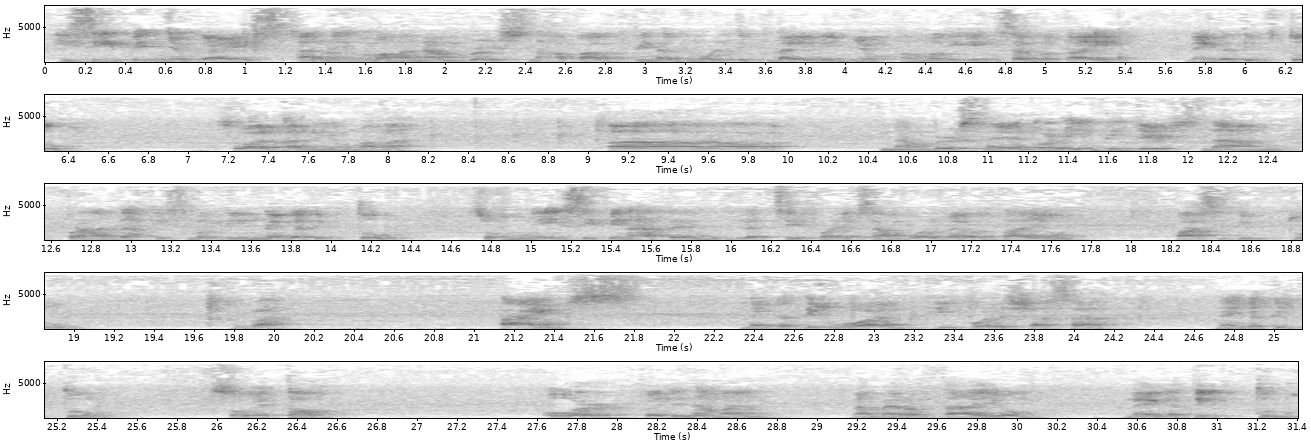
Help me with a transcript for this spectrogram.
Isipin nyo guys, ano yung mga numbers na kapag pinag-multiply ninyo, ang magiging sagot ay negative 2. So, ano, ano yung mga uh, numbers na yan or integers na ang product is maging negative 2. So kung iisipin natin, let's say for example, meron tayong positive 2, diba? Times negative 1 equal siya sa negative 2. So ito. Or pwede naman na meron tayong negative 2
